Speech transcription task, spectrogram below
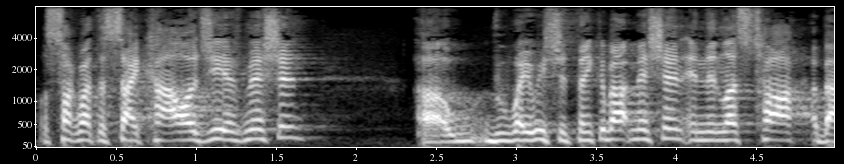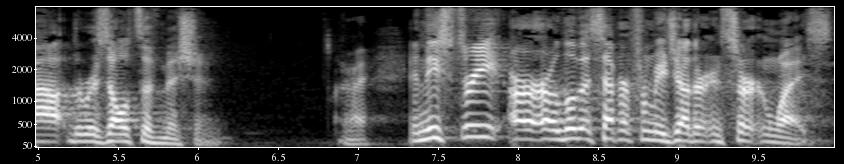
Let's talk about the psychology of mission, uh, the way we should think about mission, and then let's talk about the results of mission. All right. And these three are, are a little bit separate from each other in certain ways.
